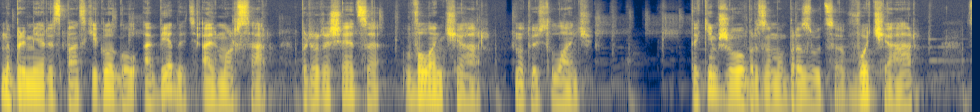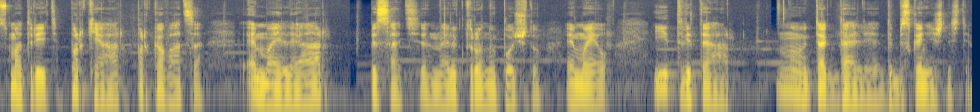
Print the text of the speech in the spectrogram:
Например, испанский глагол «обедать» – «almorzar» превращается в ланчар, ну то есть ланч. Таким же образом образуется вочар, смотреть, паркиар, парковаться, эмейлиар, писать на электронную почту, email, и твитеар, ну и так далее, до бесконечности.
